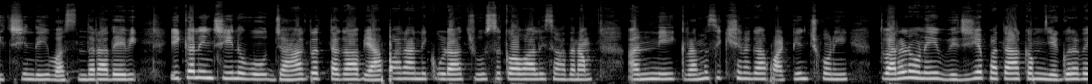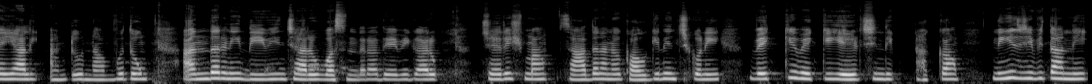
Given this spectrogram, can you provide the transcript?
ఇచ్చింది వసుంధరాదేవి. ఇక నుంచి నువ్వు జాగ్రత్తగా వ్యాపారాన్ని కూడా చూసుకోవాలి సాధన. అన్నీ క్రమశిక్షణగా పట్టించుకొని త్వరలోనే విజయ పతాకం ఎగురవేయాలి. అంటూ నవ్వుతూ అందరినీ దీవించారు వసుంధరాదేవి గారు. చరిష్మా సాధనను కౌగిలించుకొని వెక్కి వెక్కి ఏడ్చింది. అక్క నీ జీవితాన్ని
